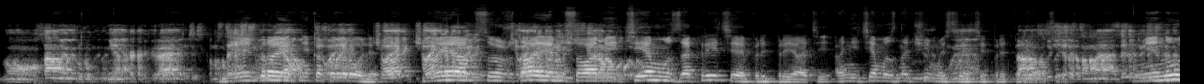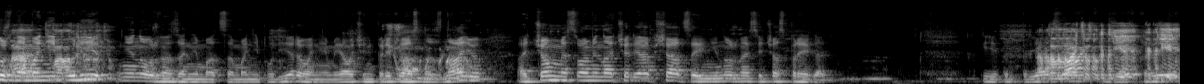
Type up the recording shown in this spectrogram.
Ну, самое крупное. Нет, как играет. То есть, Не играет никакой человек- роли. Человек, человек, Мы который- обсуждаем человек, с вами тему закрытия предприятий, а не тему значимости Мы- этих предприятий. цель, то Не нужно манипулировать, людям. не нужно заниматься манипулированием. Я очень прекрасно знаю, о чем мы с вами начали общаться, и не нужно сейчас прыгать. Какие предприятия? Это давайте вот какие, какие,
